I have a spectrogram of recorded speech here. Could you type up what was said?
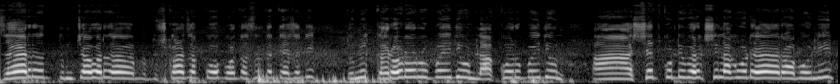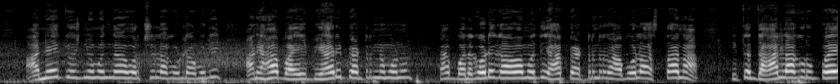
जर तुमच्यावर दुष्काळाचा कोप होत असेल तर त्यासाठी तुम्ही करोडो रुपये देऊन लाखो रुपये देऊन शेतकोटी वृक्ष लागवड राबवली. अनेक योजनेमधनं वृक्ष लागवड राबवली. आणि हा बाहे बिहारी पॅटर्न म्हणून ह्या बलगवडे गावामध्ये हा पॅटर्न राबवला असताना इथं दहा लाख रुपये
